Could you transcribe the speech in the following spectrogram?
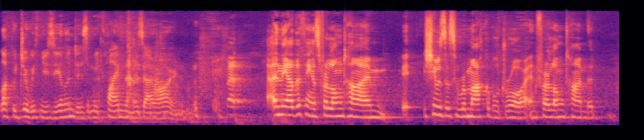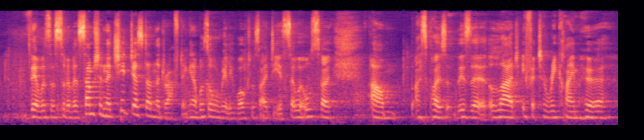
like we do with New Zealanders, and we claim them as our own. But and the other thing is, for a long time, it, she was this remarkable drawer, and for a long time, the, there was a sort of assumption that she'd just done the drafting, and it was all really Walter's idea. So we also, um, I suppose, there's a, a large effort to reclaim her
